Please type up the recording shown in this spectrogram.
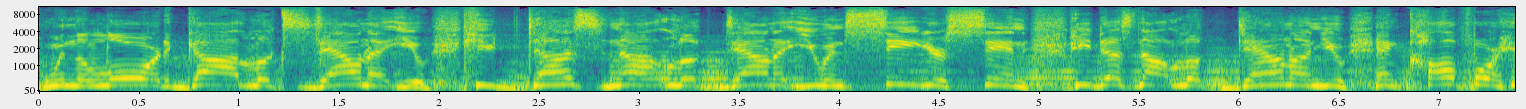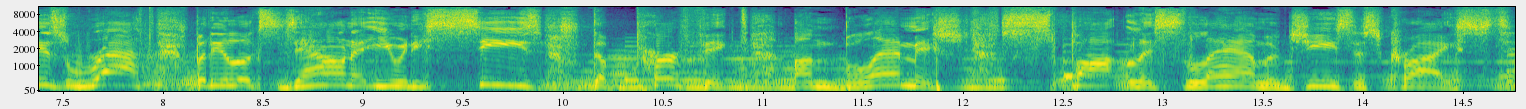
when the Lord God looks down at you, He does not look down at you and see your sin. He does not look down on you and call for His wrath, but He looks down at you and He sees the perfect, unblemished, spotless Lamb of Jesus Christ.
